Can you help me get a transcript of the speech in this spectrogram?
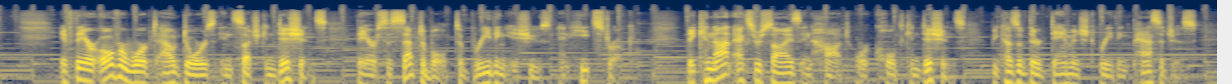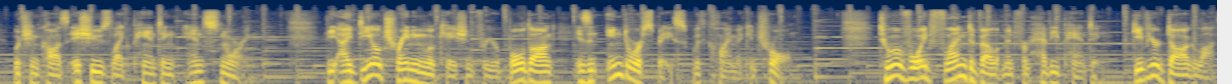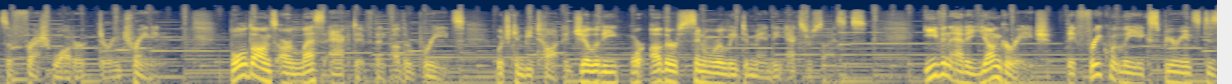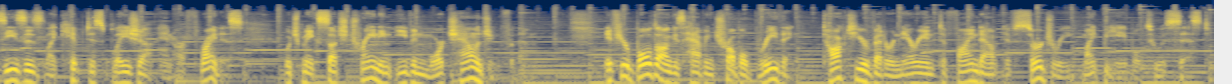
If they are overworked outdoors in such conditions, they are susceptible to breathing issues and heat stroke. They cannot exercise in hot or cold conditions because of their damaged breathing passages, which can cause issues like panting and snoring. The ideal training location for your bulldog is an indoor space with climate control. To avoid phlegm development from heavy panting, give your dog lots of fresh water during training. Bulldogs are less active than other breeds, which can be taught agility or other similarly demanding exercises. Even at a younger age, they frequently experience diseases like hip dysplasia and arthritis, which makes such training even more challenging for them. If your bulldog is having trouble breathing, talk to your veterinarian to find out if surgery might be able to assist.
